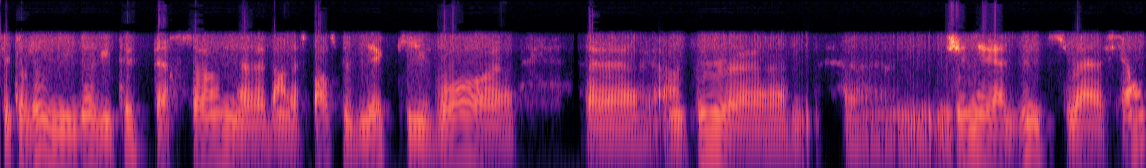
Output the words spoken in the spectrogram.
c'est toujours une minorité de personnes euh, dans l'espace public qui va un peu généraliser une situation,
